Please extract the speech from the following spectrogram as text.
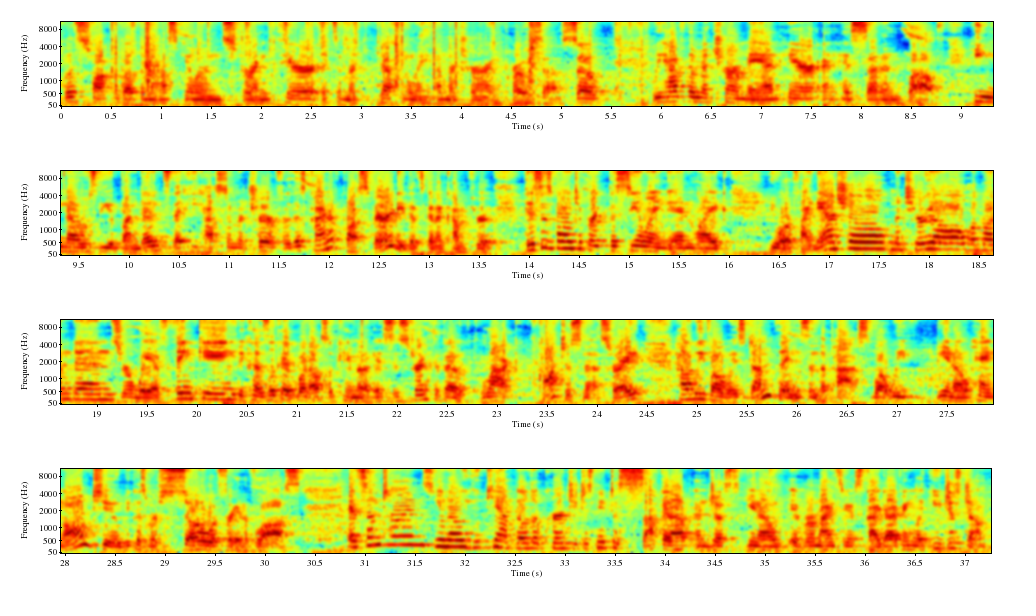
Let's talk about the masculine strength here. It's a definitely a maturing process. So we have the mature man here and his sudden wealth. He knows the abundance that he has to mature for this kind of prosperity that's going to come through. This is going to break the ceiling in like your financial, material abundance, your way of thinking, because look at what also came out is his strength about lack consciousness, right? How we've always done things in the past, what we, you know, hang on to because we're so afraid of loss. And sometimes, you know, you can't build up courage. You just need to suck it up and just, you know, it reminds me of skydiving. Like you just jump.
